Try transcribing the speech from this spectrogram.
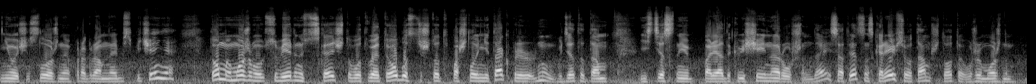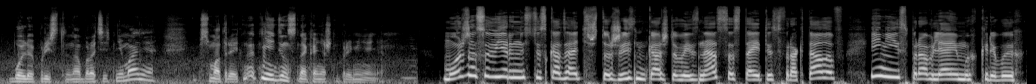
не очень сложное программное обеспечение, то мы можем с уверенностью сказать, что вот в этой области что-то пошло не так, ну, где-то там естественный порядок вещей нарушен, да, и, соответственно, скорее всего, там что-то уже можно более пристально обратить внимание и посмотреть. Но это не единственное, конечно, применение. Можно с уверенностью сказать, что жизнь каждого из нас состоит из фракталов и неспрямляемых кривых.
